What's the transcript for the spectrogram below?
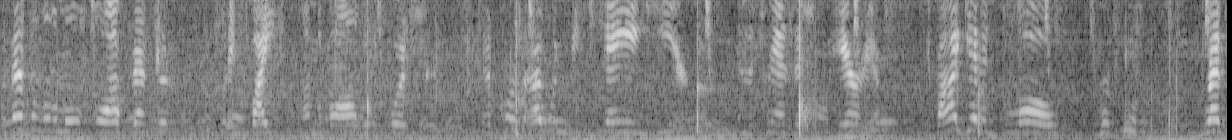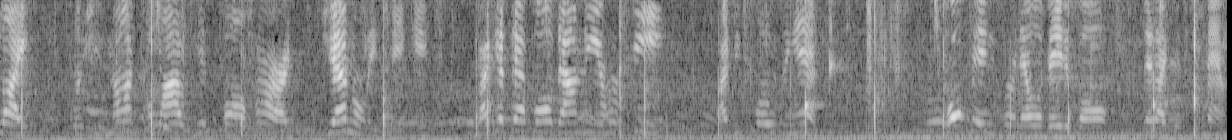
So that's a little more offensive, putting bite on the ball with a push. And of course, I wouldn't be staying here in the transitional area. If I get it below her red light, where she's not allowed to hit the ball hard, generally speaking, if I get that ball down near her feet, I'd be closing in, hoping for an elevated ball that I could smack.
